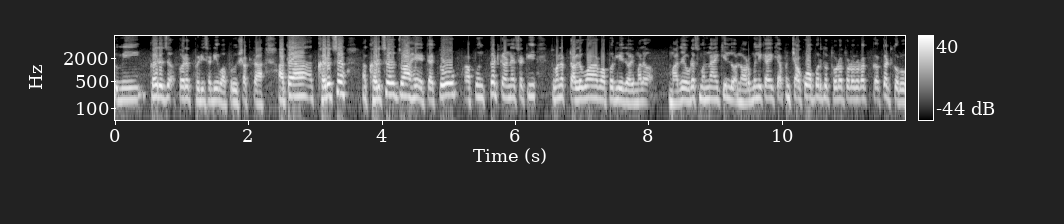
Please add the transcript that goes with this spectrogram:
तुम्ही कर्ज परतफेडीसाठी वापरू शकता. आता खर्च खर्च जो आहे त्या तो आपण कट करण्यासाठी तुम्हाला तलवार वापरली जावी. मला माझं एवढंच म्हणणं आहे की नॉर्मली काय आहे की आपण चाकू वापरतो थोडा थोडा थोडा कट करू.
